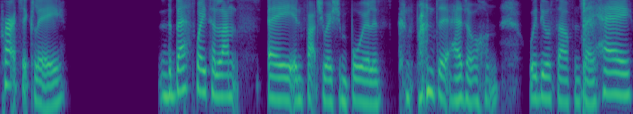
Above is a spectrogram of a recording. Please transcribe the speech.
practically the best way to lance a infatuation boil is confront it head on with yourself and say, "Hey,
